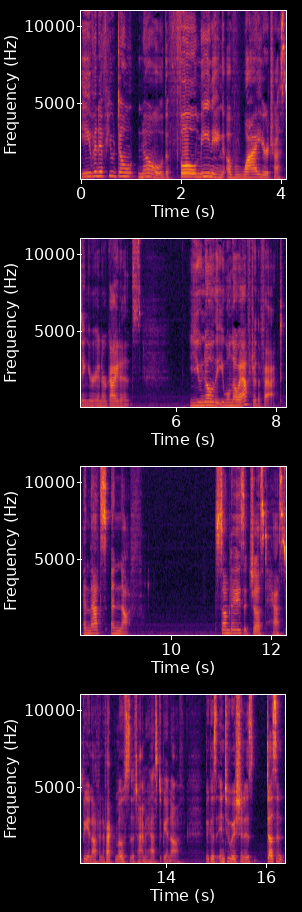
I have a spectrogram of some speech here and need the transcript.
even if you don't know the full meaning of why you're trusting your inner guidance, you know that you will know after the fact, and that's enough. Some days it just has to be enough. And in fact, most of the time it has to be enough because intuition is doesn't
